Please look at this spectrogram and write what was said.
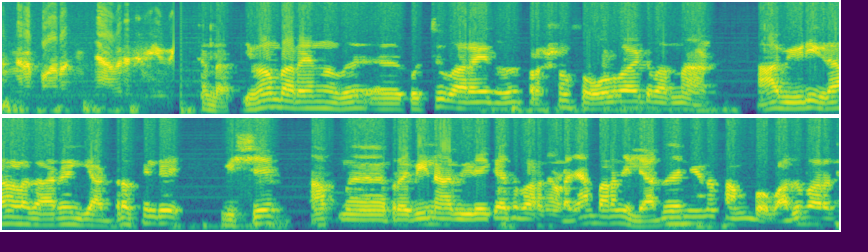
അങ്ങനെ പറഞ്ഞു ഞാൻ അവരെ കണ്ട? ഇവൻ പറയുന്നത് കൊച്ചു പറയുന്നത് പ്രശ്നം സോൾവ് ആയിട്ട് വന്നതാണ്. ആ വീഡിയോ ഇടാനുള്ള കാരണം ഈ അഡ്രസ്സിന്റെ വിഷയം ആ പ്രവീൺ ആ വീഡിയോക്കകത്ത് പറഞ്ഞോളാം. ഞാൻ പറഞ്ഞില്ല? അത് തന്നെയാണ് സംഭവം. അത് പറഞ്ഞ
